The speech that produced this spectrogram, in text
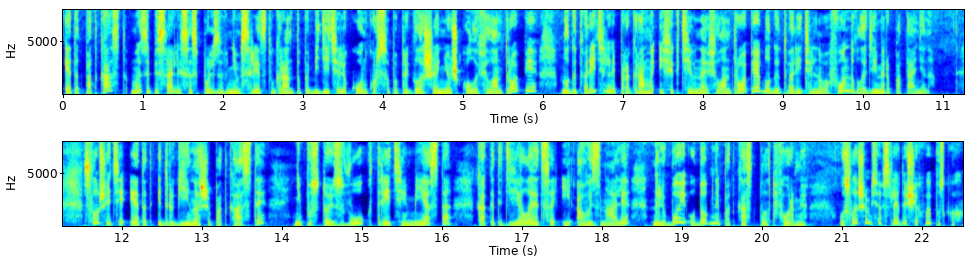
Этот подкаст мы записали с использованием средств гранта победителя конкурса по приглашению Школы филантропии благотворительной программы «Эффективная филантропия» благотворительного фонда Владимира Потанина. Слушайте этот и другие наши подкасты «Не пустой звук», «Третье место», «Как это делается» и «А вы знали» на любой удобной подкаст-платформе. Услышимся в следующих выпусках.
